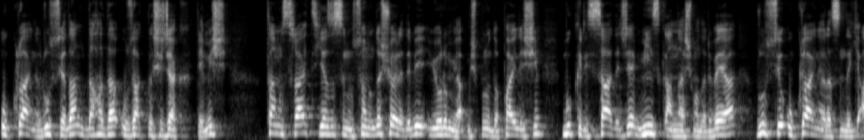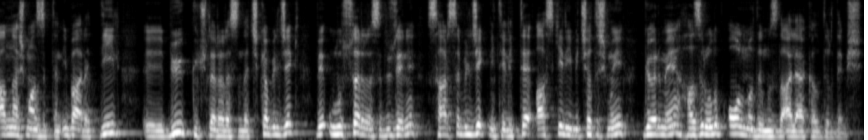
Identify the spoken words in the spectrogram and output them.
Ukrayna Rusya'dan daha da uzaklaşacak demiş. Thomas Wright yazısının sonunda şöyle de bir yorum yapmış. Bunu da paylaşayım. Bu kriz sadece Minsk anlaşmaları veya Rusya-Ukrayna arasındaki anlaşmazlıktan ibaret değil, e, büyük güçler arasında çıkabilecek ve uluslararası düzeni sarsabilecek nitelikte askeri bir çatışmayı görmeye hazır olup olmadığımızla alakalıdır demiş.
